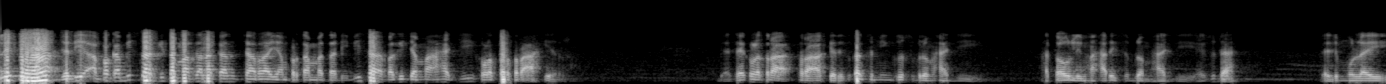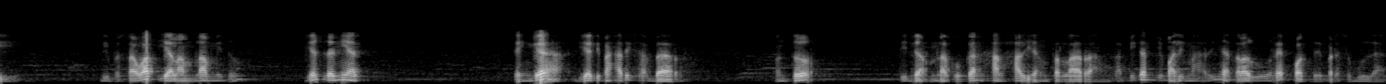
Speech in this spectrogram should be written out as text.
Itu, jadi apakah bisa kita melaksanakan cara yang pertama tadi? Bisa bagi jamaah haji kalau terakhir. Biasanya kalau ter terakhir itu kan seminggu sebelum haji. Atau lima hari sebelum haji. Ya sudah. Jadi mulai di pesawat, ya lam-lam itu. Dia sudah niat. Sehingga dia lima hari sabar. Untuk tidak melakukan hal-hal yang terlarang. Tapi kan cuma lima hari nggak terlalu repot daripada sebulan.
